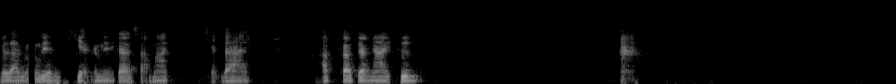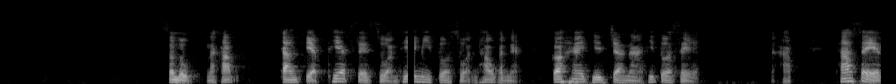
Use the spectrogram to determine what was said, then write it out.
เวลานักเรียนเขียนนักเรียนก็สามารถเขียนได้นะครับก็จะง่ายขึ้น สรุปนะครับ การเปรียบเทียบเศษส่วนที่มีตัวส่วนเท่ากันเนี่ยก็ให้พิจารณาที่ตัวเศษนะครับ ถ้าเศษ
